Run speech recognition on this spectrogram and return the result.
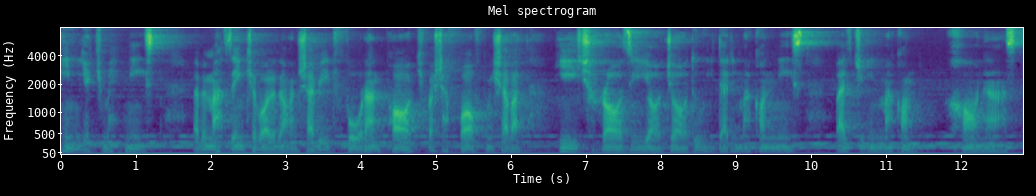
این یک مه نیست و به محض اینکه وارد آن شوید فورا پاک و شفاف می شود هیچ رازی یا جادویی در این مکان نیست بلکه این مکان خانه است.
